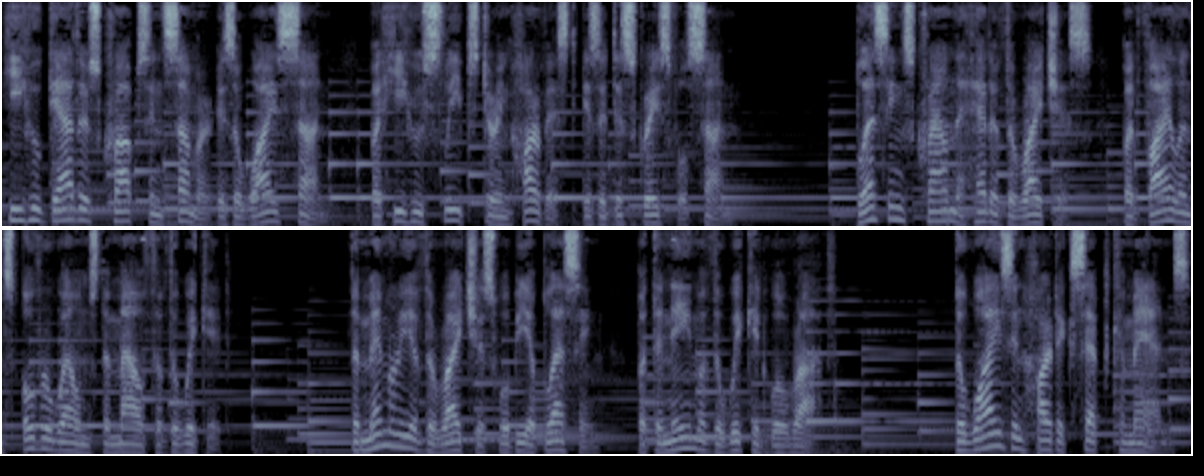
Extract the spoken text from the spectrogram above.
He who gathers crops in summer is a wise son, but he who sleeps during harvest is a disgraceful son. Blessings crown the head of the righteous, but violence overwhelms the mouth of the wicked. The memory of the righteous will be a blessing, but the name of the wicked will rot. The wise in heart accept commands,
